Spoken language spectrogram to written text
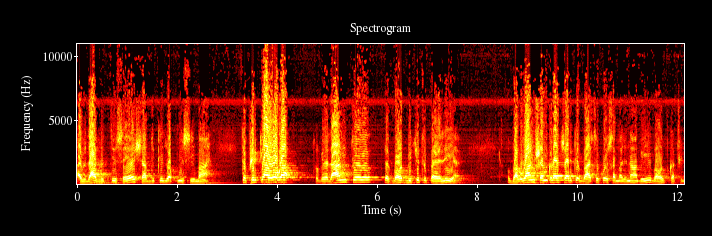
अविधा वृत्ति से शब्द की जो अपनी सीमा है। तो फिर क्या होगा? तो वेदांत एक बहुत विचित्र पहली है। भगवान शंकराचार्य के भाष्य को समझना भी बहुत कठिन।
